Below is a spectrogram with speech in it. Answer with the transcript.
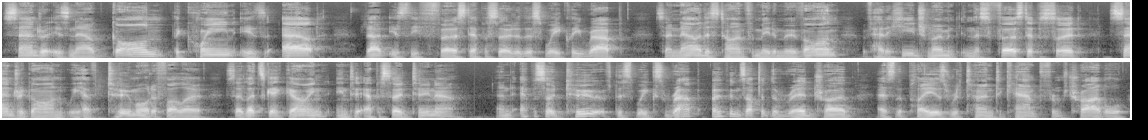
Sandra is now gone. The Queen is out. That is the first episode of this weekly wrap. So now it is time for me to move on. We've had a huge moment in this first episode. Sandra gone. We have two more to follow. So let's get going into episode two now. And episode two of this week's wrap opens up at the Red Tribe as the players return to camp from tribal,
